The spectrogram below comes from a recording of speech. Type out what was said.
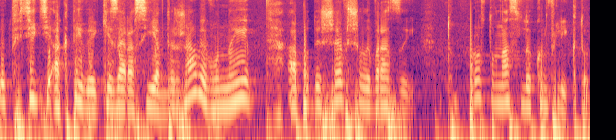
от всі ці активи, які зараз є в державі, вони подешевшили в рази. Тобто просто внаслідок конфлікту.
